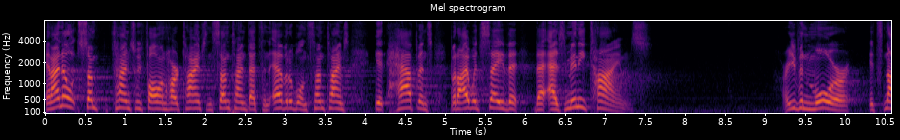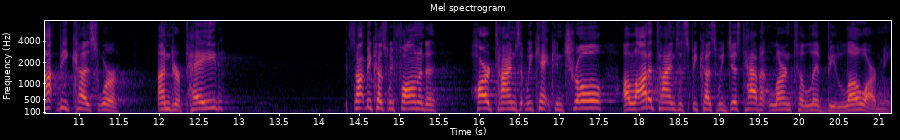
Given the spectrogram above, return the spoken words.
And I know sometimes we fall in hard times, and sometimes that's inevitable, and sometimes it happens. But I would say that, that as many times, or even more, it's not because we're underpaid. It's not because we've fallen into hard times that we can't control. A lot of times it's because we just haven't learned to live below our means.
